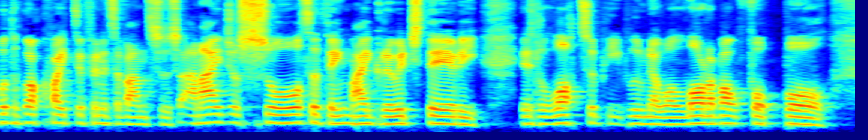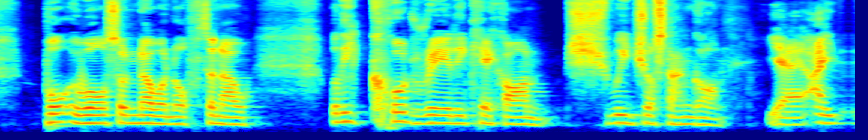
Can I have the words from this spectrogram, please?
but they've got quite definitive answers. And I just sort of think my Grujic theory is lots of people who know a lot about football but who also know enough to know well he could really kick on. Should we just hang on Yeah, I,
